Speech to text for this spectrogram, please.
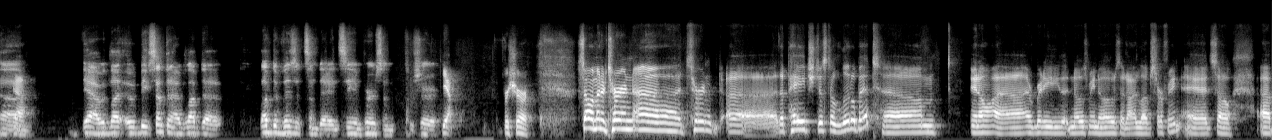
Um, yeah. Yeah, it would lo- it would be something I'd love to love to visit someday and see in person for sure. Yeah, for sure. So I'm going to turn uh, turn uh, the page just a little bit. Um, you know, uh, everybody that knows me knows that I love surfing, and so uh,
